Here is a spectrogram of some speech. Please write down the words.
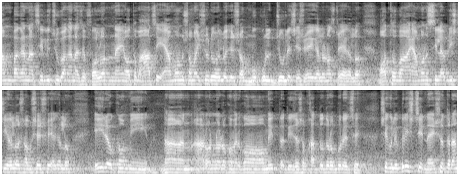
আম বাগান আছে, লিচু বাগান আছে, ফলন নেই, অথবা আছে এমন সময় শুরু হলো যে সব মুকুল জ্বলে শেষ হয়ে গেল, নষ্ট হয়ে গেল, অথবা এমন শিলাবৃষ্টি হলো, সব শেষ হয়ে গেল এইরকমই ধান আর অন্য রকমের গম ইত্যাদি যেসব খাদ্যদ্রব্য রয়েছে সেগুলি বৃষ্টি নেই। সুতরাং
